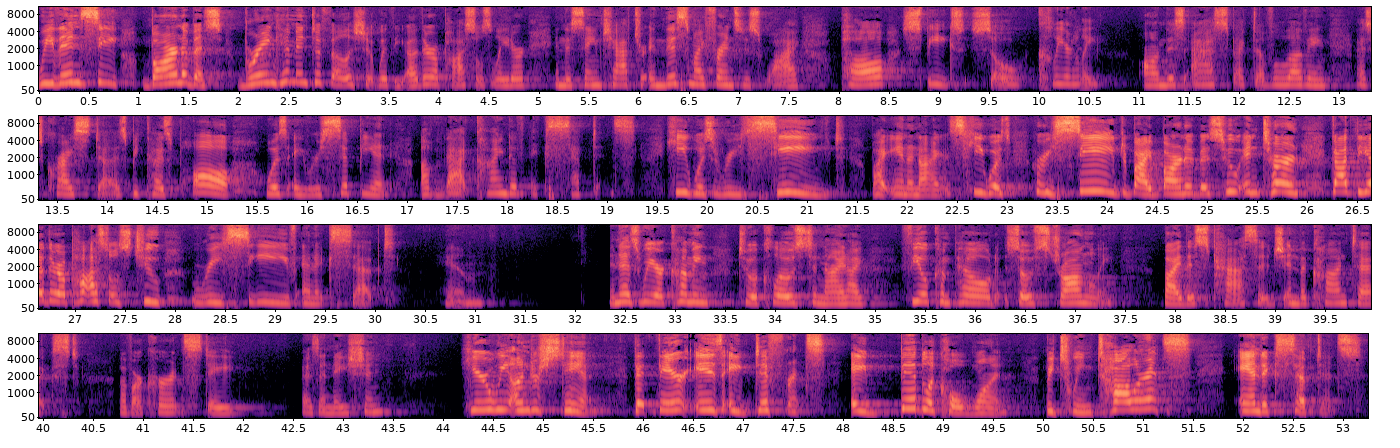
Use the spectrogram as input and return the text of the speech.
We then see Barnabas bring him into fellowship with the other apostles later in the same chapter. And this, my friends, is why Paul speaks so clearly on this aspect of loving as Christ does, because Paul was a recipient of that kind of acceptance. He was received by Ananias. He was received by Barnabas, who in turn got the other apostles to receive and accept him. And as we are coming to a close tonight, I feel compelled so strongly by this passage in the context of our current state as a nation. Here we understand that there is a difference, a biblical one, between tolerance and acceptance.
